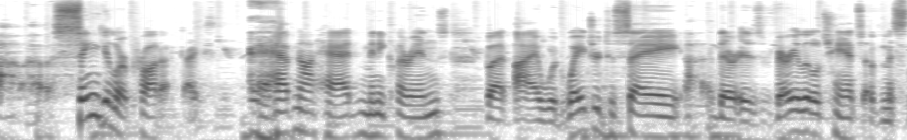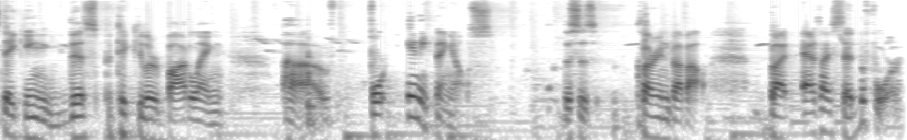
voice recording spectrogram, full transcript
uh, singular product. I, have not had many Clairins, but I would wager to say uh, there is very little chance of mistaking this particular bottling uh, for anything else. This is Clairin Vaval. But as I said before,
